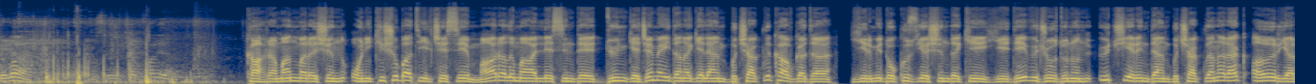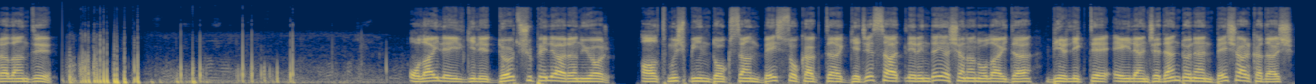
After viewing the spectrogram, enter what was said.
Ya. Kahramanmaraş'ın 12 Şubat ilçesi Mağaralı mahallesinde dün gece meydana gelen bıçaklı kavgada 29 yaşındaki 7 vücudunun 3 yerinden bıçaklanarak ağır yaralandı. Olayla ilgili 4 şüpheli aranıyor. 60.095 sokakta gece saatlerinde yaşanan olayda birlikte eğlenceden dönen 5 arkadaş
